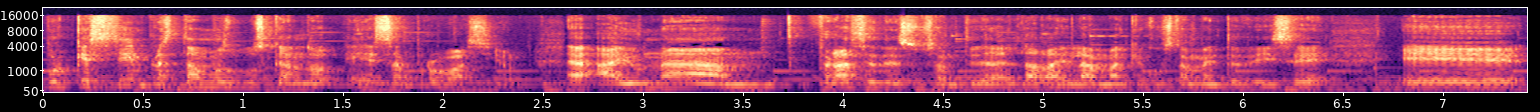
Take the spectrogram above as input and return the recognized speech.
porque siempre estamos buscando esa aprobación. Eh, hay una mm, frase de su santidad el Dalai Lama que justamente dice, eh,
